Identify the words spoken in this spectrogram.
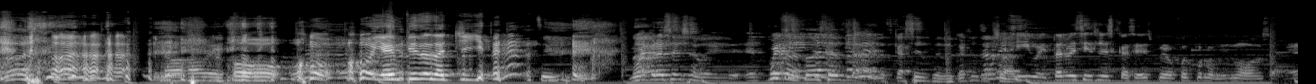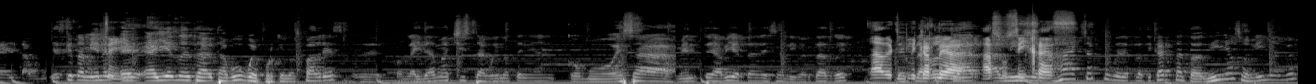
no. No, güey. oh, oh, oh, ya empiezas a chillar. Sí. No, pero es eso, güey. El punto Pues sí, de todo tal- esto es la, vez- la escasez, güey, la educación Tal vez sexual. sí, güey. Tal vez sí es la escasez, pero fue por lo mismo. O sea, era el tabú. Es que también Sí. eh, ahí es donde está el tabú, güey, porque los padres, eh, con la idea machista, güey, no tenían como esa mente abierta de esa libertad, güey. Ah, de de explicarle a, a sus niño. hijas. Ajá, exacto, güey, de platicar tanto a niños o niñas, güey,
